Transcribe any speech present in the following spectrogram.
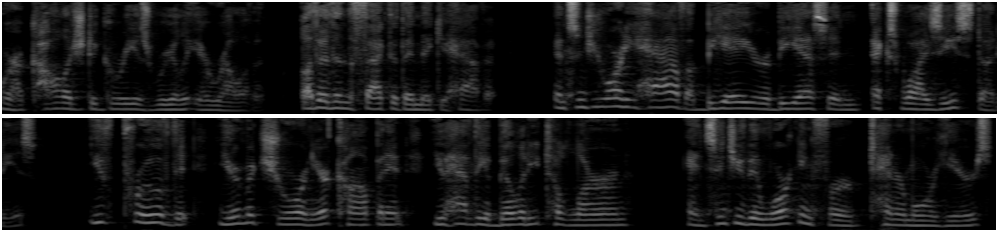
where a college degree is really irrelevant, other than the fact that they make you have it. And since you already have a BA or a BS in XYZ studies, you've proved that you're mature and you're competent, you have the ability to learn. And since you've been working for 10 or more years,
